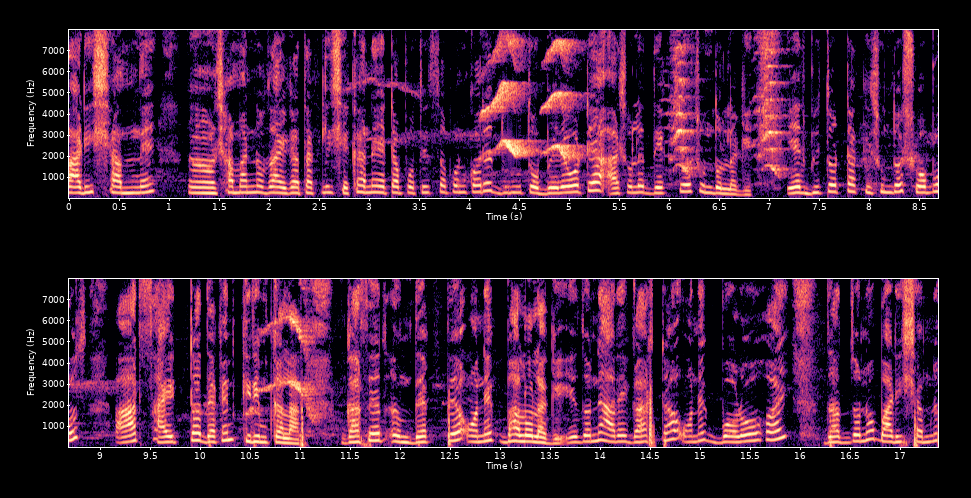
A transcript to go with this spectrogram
বাড়ির সামনে সামান্য জায়গা থাকলে সেখানে এটা প্রতিস্থাপন করে, দ্রুত বেড়ে ওঠে, আসলে দেখতেও সুন্দর লাগে। এর ভিতরটা কি সুন্দর সবুজ, আর সাইডটা দেখেন ক্রিম কালার। গাছের দেখতে অনেক ভালো লাগে। এজন্য আর এই গাছটা অনেক বড় হয়, যার জন্য বাড়ির সামনে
